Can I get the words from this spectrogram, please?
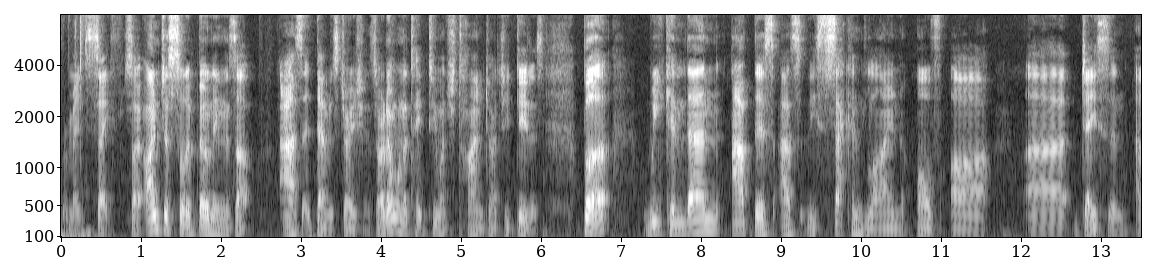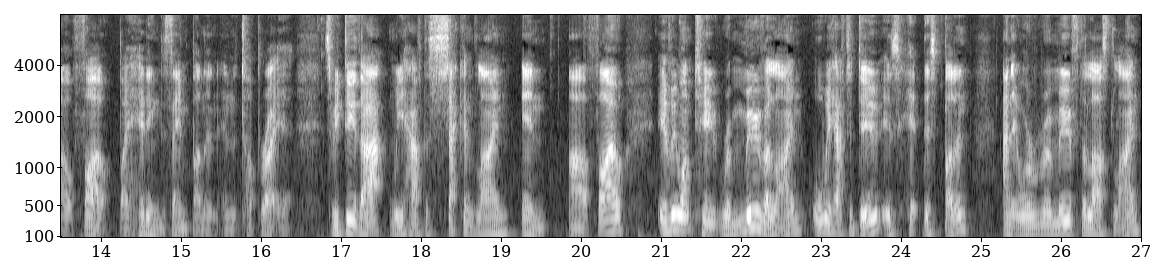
remain safe. So I'm just sort of building this up as a demonstration. So I don't want to take too much time to actually do this. But we can then add this as the second line of our uh, JSON L file by hitting the same button in the top right here. So we do that, we have the second line in our file. If we want to remove a line, all we have to do is hit this button and it will remove the last line.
